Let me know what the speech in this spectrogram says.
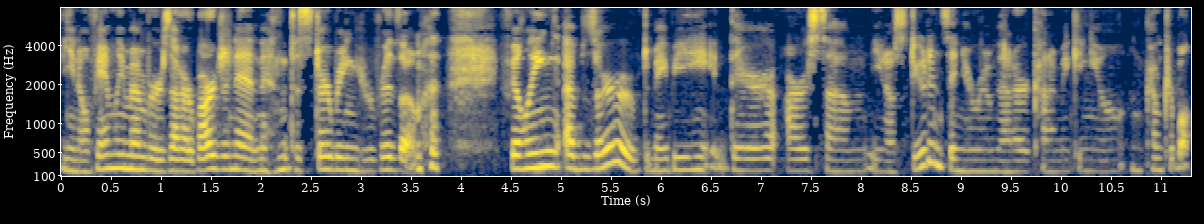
you know, family members that are barging in and disturbing your rhythm. Feeling observed. Maybe there are some, you know, students in your room that are kind of making you uncomfortable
